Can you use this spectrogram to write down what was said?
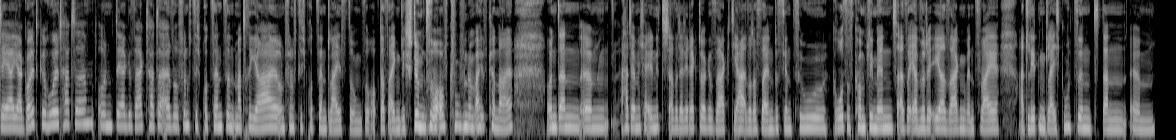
der ja Gold geholt hatte und der gesagt hatte, also 50 Prozent sind Material und 50 Prozent Leistung. So, ob das eigentlich stimmt, so auf Kufen im Eiskanal. Und dann ähm, hat der Michael Nitsch, also der Direktor, gesagt, ja, also das sei ein bisschen zu großes Kompliment. Also er würde eher sagen, wenn zwei Athleten gleich gut sind, dann ähm,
